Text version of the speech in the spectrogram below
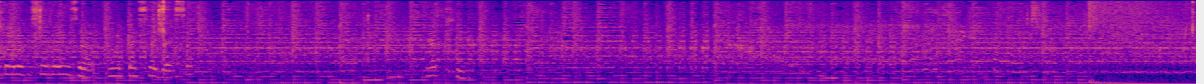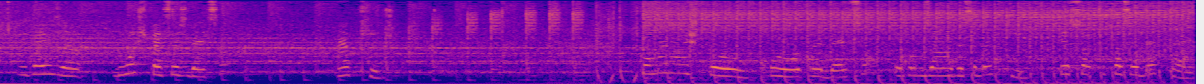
Agora você vai usar uma peça dessa aqui. Usar duas peças dessa aqui. Como eu não estou com outra dessa, eu vou usar uma dessa daqui. Que é só para fazer detalhe.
